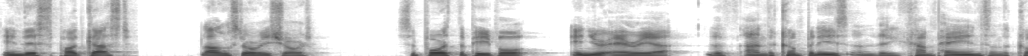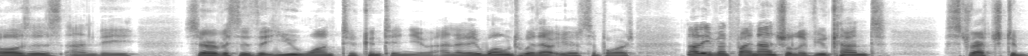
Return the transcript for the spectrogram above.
in this podcast. Long story short, support the people in your area and the companies and the campaigns and the causes and the services that you want to continue, and they won't without your support. Not even financial. If you can't stretch to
